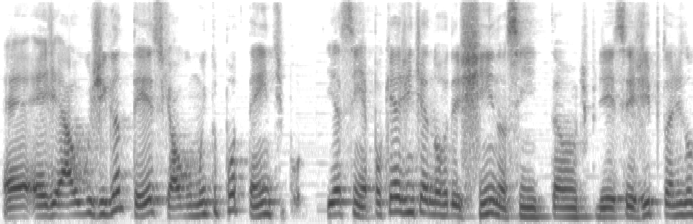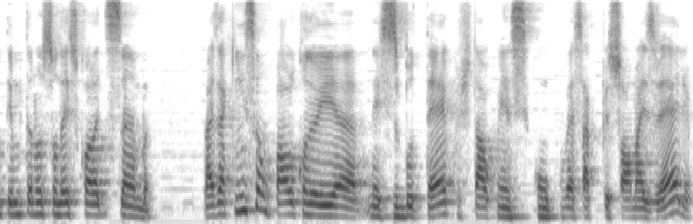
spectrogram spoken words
É, é, algo gigantesco, é algo muito potente, pô. E assim, é porque a gente é nordestino, assim, então, tipo, de Sergipe, então a gente não tem muita noção da escola de samba. Mas aqui em São Paulo, quando eu ia nesses botecos tal, conversar com o pessoal mais velho,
